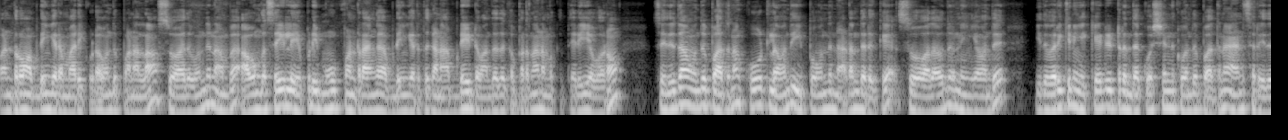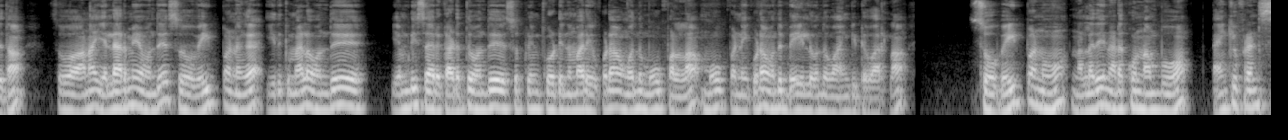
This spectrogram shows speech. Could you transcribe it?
பண்ணுறோம் அப்படிங்கிற மாதிரி கூட வந்து பண்ணலாம். ஸோ அது வந்து நம்ம அவங்க சைடில் எப்படி மூவ் பண்ணுறாங்க அப்படிங்கிறதுக்கான அப்டேட் வந்ததுக்கப்புறம் தான் நமக்கு தெரிய வரும். ஸோ இதுதான் வந்து பார்த்தோன்னா கோர்ட்டில் வந்து இப்போ வந்து நடந்திருக்கு. ஸோ அதாவது நீங்கள் வந்து இது வரைக்கும் நீங்கள் கேட்டுட்டு இருந்த கொஷனுக்கு வந்து பார்த்தோன்னா ஆன்சர் இது தான் ஸோ ஆனால் எல்லாருமே வந்து ஸோ வெயிட் பண்ணுங்கள் இதுக்கு மேலே வந்து எம்டி சாருக்கு அடுத்து வந்து சுப்ரீம் கோர்ட் இந்த மாதிரி கூட அவங்க வந்து மூவ் பண்ணலாம். மூவ் பண்ணி கூட வந்து பெயில் வந்து வாங்கிட்டு வரலாம். ஸோ வெயிட் பண்ணுவோம். நல்லதே நடக்கும் நம்புவோம். தேங்க்யூ ஃப்ரெண்ட்ஸ்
